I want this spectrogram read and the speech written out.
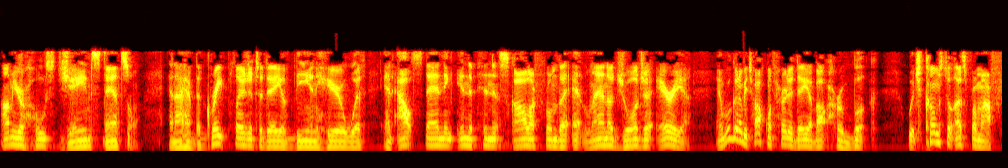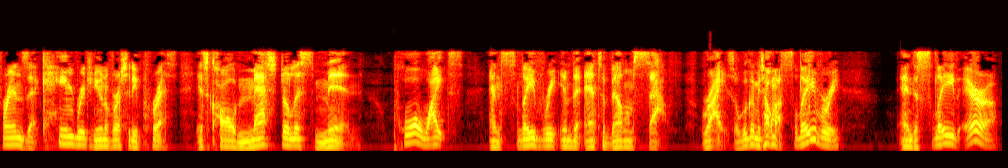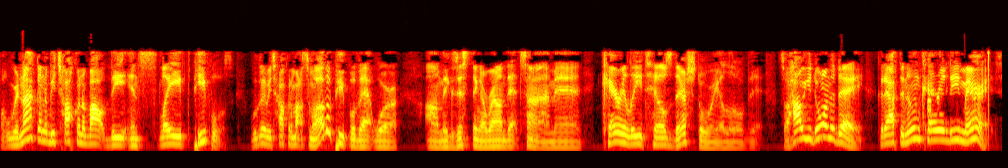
I'm your host, James Stansel, and I have the great pleasure today of being here with an outstanding independent scholar from the Atlanta, Georgia area. And we're going to be talking with her today about her book, which comes to us from our friends at Cambridge University Press. It's called Masterless Men Poor Whites and slavery in the antebellum South. Right. So we're going to be talking about slavery and the slave era, but we're not going to be talking about the enslaved peoples. We're going to be talking about some other people that were um, existing around that time. And Keri Leigh tells their story a little bit. So how are you doing today? Good afternoon, Keri Leigh Merritt.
